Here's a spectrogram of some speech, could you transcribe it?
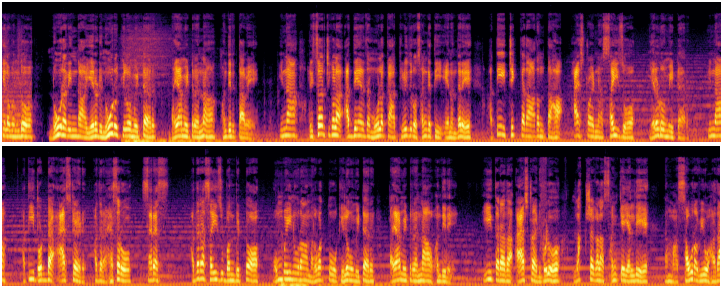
ಕೆಲವೊಂದು ನೂರರಿಂದ ಎರಡು ನೂರು ಕಿಲೋಮೀಟರ್ ಡಯಾಮೀಟರನ್ನು ಹೊಂದಿರುತ್ತವೆ. ಇನ್ನ ರಿಸರ್ಚ್ಗಳ ಅಧ್ಯಯನದ ಮೂಲಕ ತಿಳಿದಿರುವ ಸಂಗತಿ ಏನೆಂದರೆ ಅತಿ ಚಿಕ್ಕದಾದಂತಹ ಆಸ್ಟ್ರಾಯ್ಡ್ನ ಸೈಜು ಎರಡು ಮೀಟರ್. ಇನ್ನ ಅತಿ ದೊಡ್ಡ ಆಸ್ಟ್ರಾಯ್ಡ್ ಅದರ ಹೆಸರು ಸೆರೆಸ್. ಅದರ ಸೈಜು ಬಂದ್ಬಿಟ್ಟು ಒಂಬೈನೂರ ನಲವತ್ತು ಕಿಲೋಮೀಟರ್ ಡಯಾಮೀಟರ್ ಅನ್ನ ಹೊಂದಿದೆ. ಈ ತರಹದ ಆಸ್ಟ್ರಾಯ್ಡ್ಗಳು ಲಕ್ಷಗಳ ಸಂಖ್ಯೆಯಲ್ಲಿ ನಮ್ಮ ಸೌರವ್ಯೂಹದ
